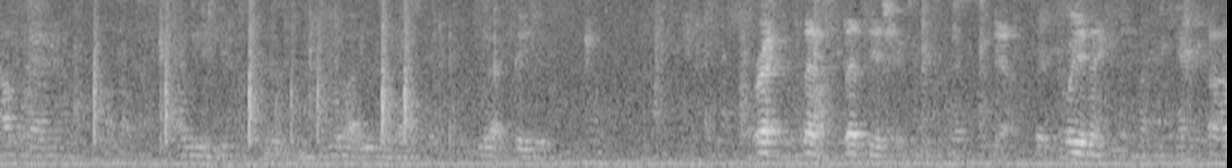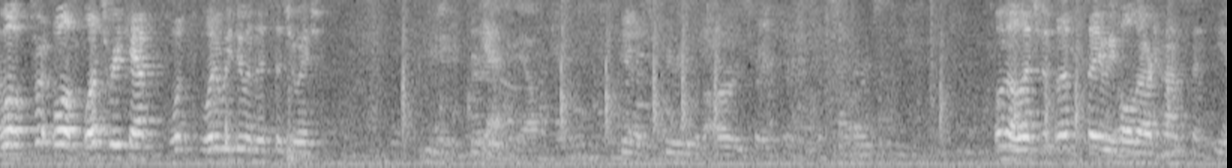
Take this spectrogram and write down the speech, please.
alpha drag? How do you use, what about using that, what that stages? Right, that's, that's the issue. Yeah. What do you think? Um, Well, for, well, let's recap. What, what do we do in this situation? Yes. You had a series of R's, right? R's. Well, no, let's, ju- let's say we hold our constant. Yeah,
